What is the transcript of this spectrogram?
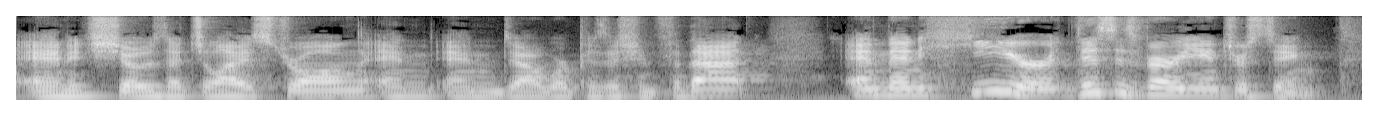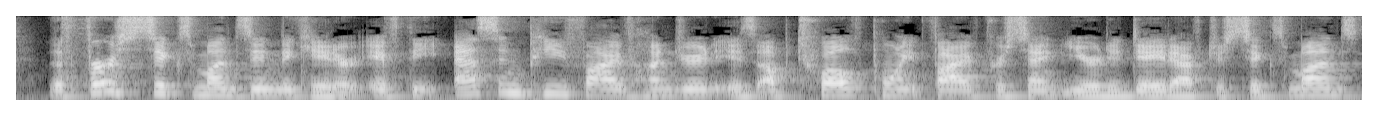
and it shows that July is strong, and and uh, we're positioned for that. And then here, this is very interesting. The first 6 months indicator, if the S&P 500 is up 12.5% year to date after 6 months,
